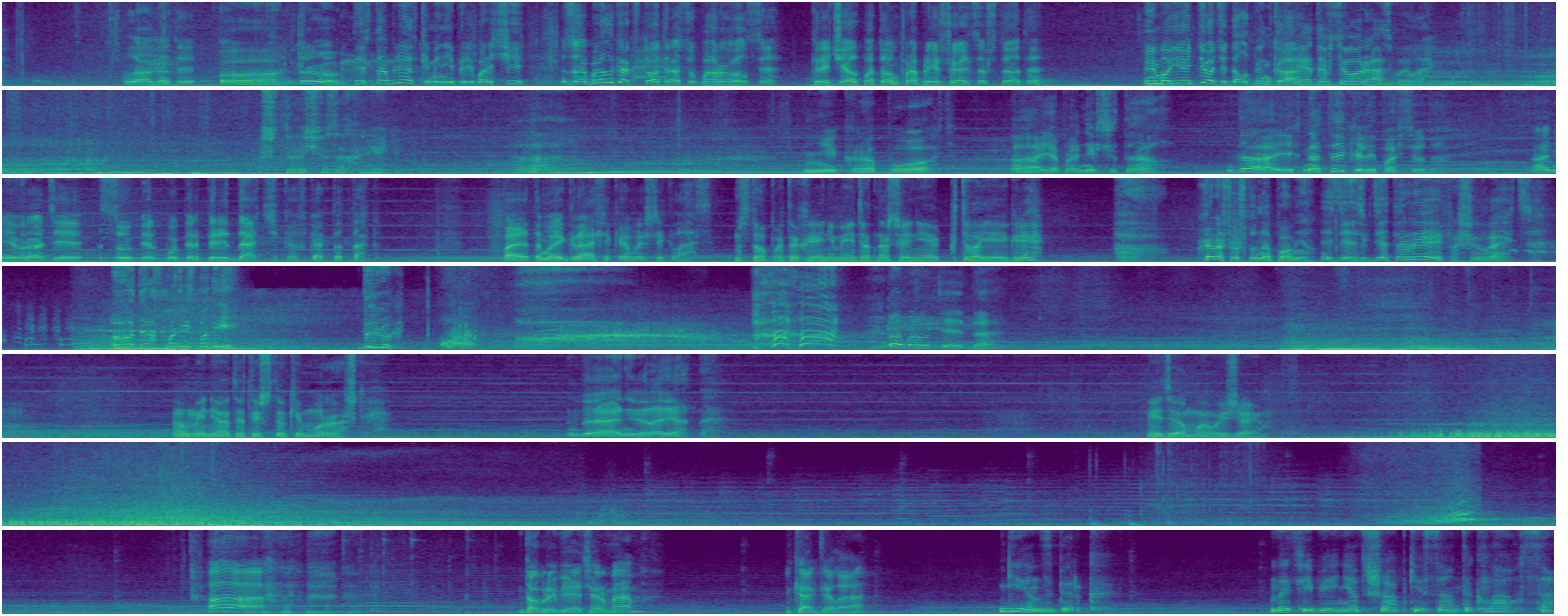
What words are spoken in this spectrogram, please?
Ладно, ты... О, друг, ты с таблетками не переборщи. Забыл, как в тот раз упоролся? Кричал потом про пришельцев что-то. И моей тете дал пинка. Это всего раз было. Что еще за хрень? Некропот. А, я про них читал. Да, их натыкали повсюду. Они вроде супер-пупер передатчиков, как-то так. Поэтому и графика высший класс. Стоп, эта хрень имеет отношение к твоей игре? Хорошо, что напомнил. Здесь где-то Рейф ошивается. О, да, смотри, смотри! Друг! Обалдеть, да? У меня от этой штуки мурашки. Да, невероятно. Идем, мы уезжаем. А! Добрый вечер, мэм. Как дела? Гинзберг, на тебе нет шапки Санта-Клауса.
